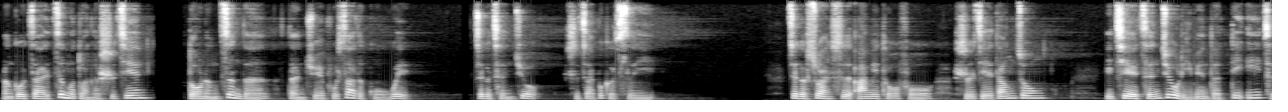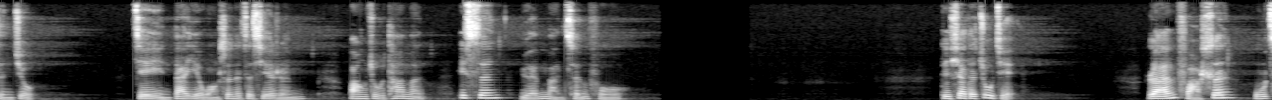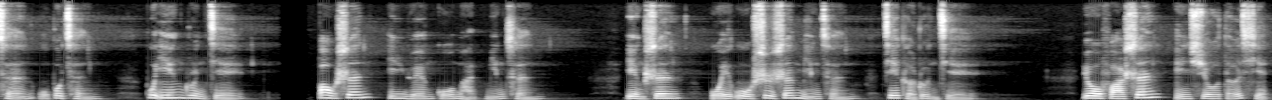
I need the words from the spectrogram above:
能够在这么短的时间都能证得等觉菩萨的果位，这个成就实在不可思议。这个算是阿弥陀佛十劫当中一切成就里面的第一成就。接引带业往生的这些人，帮助他们一生圆满成佛。底下的注解：然法身无成无不成，不应论结；报身因缘果满名成，应身唯物是身名成，皆可论结。有法身因修得显，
